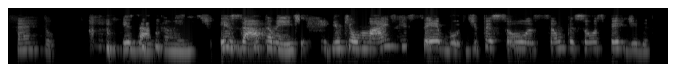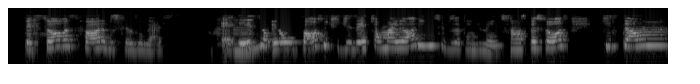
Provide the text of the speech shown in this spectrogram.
certo? Exatamente, exatamente. E o que eu mais recebo de pessoas são pessoas perdidas, pessoas fora dos seus lugares. É, uhum. Esse eu posso te dizer que é o maior índice dos atendimentos. São as pessoas que estão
